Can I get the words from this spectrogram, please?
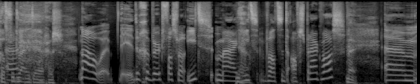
Dat eh, verdwijnt uh, ergens. Nou, eh, er gebeurt vast wel iets, maar ja. niet wat de afspraak was. Nee. Um,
